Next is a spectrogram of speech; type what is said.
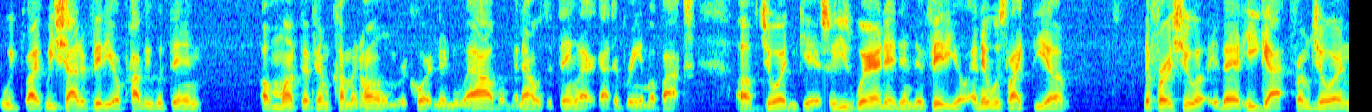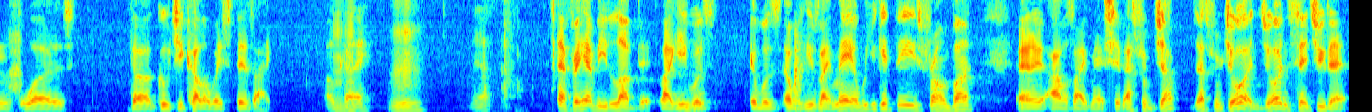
we like we shot a video probably within a month of him coming home recording a new album. And that was the thing, like I got to bring him a box of Jordan gear. So he's wearing it in the video. And it was like the uh, the first shoe that he got from Jordan was the Gucci colorway Spizike. Okay. Mm-hmm. Yeah. And for him, he loved it. Like he mm-hmm. was, it was, it was- he was like, man, where you get these from, bun? And I was like, man, shit, that's from Jump, that's from Jordan. Jordan sent you that.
